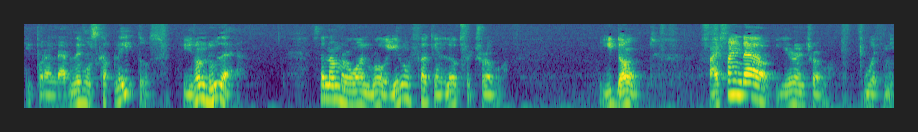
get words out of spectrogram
y por andar de busca pleitos. You don't do that. It's the number one rule. You don't fucking look for trouble. You don't. If I find out, you're in trouble with me.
